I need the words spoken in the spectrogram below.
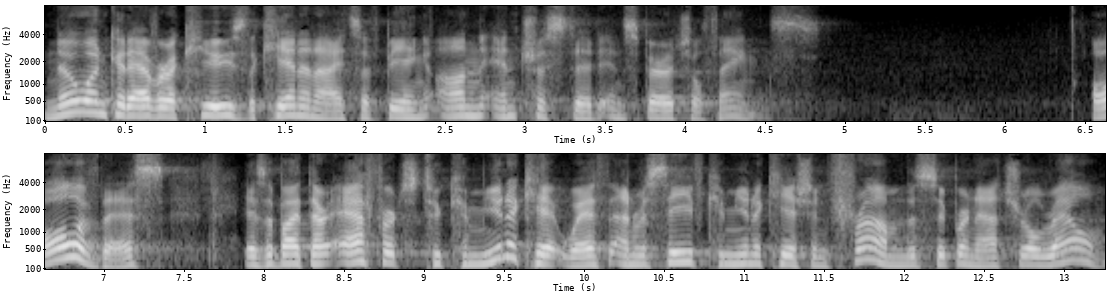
No one could ever accuse the Canaanites of being uninterested in spiritual things. All of this is about their efforts to communicate with and receive communication from the supernatural realm.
